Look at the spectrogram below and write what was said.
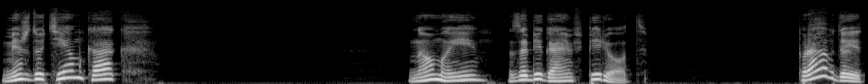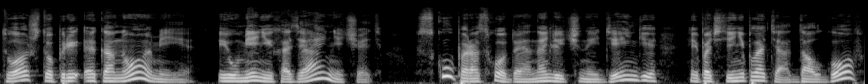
Между тем, как... Но мы забегаем вперед. Правда и то, что при экономии и умении хозяйничать, скупо расходуя наличные деньги и почти не платя долгов,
